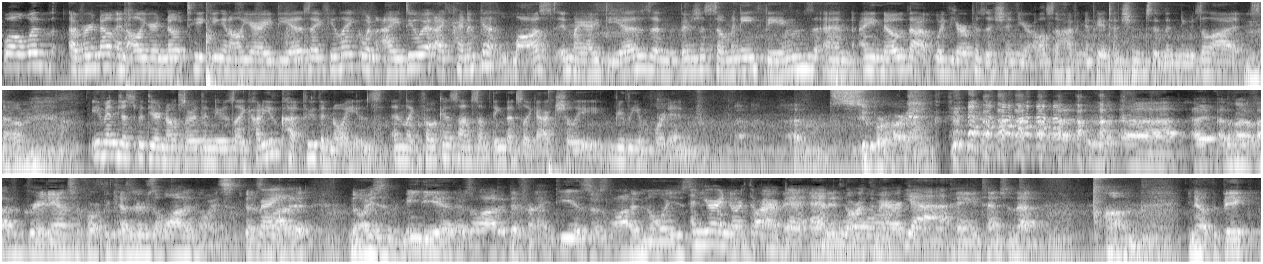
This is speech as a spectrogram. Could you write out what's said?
Well, with Evernote and all your note taking and all your ideas, I feel like when I do it, I kind of get lost in my ideas, and there's just so many things. And I know that with your position, you're also having to pay attention to the news a lot. So mm-hmm. even just with your notes or the news, like how do you cut through the noise and like focus on something that's like actually really important? Uh, uh, super hard. uh, I, I don't know if I have a great answer for it because there's a lot of noise. There's Right. a lot of noise in the media. There's a lot of different ideas. There's a lot of noise. And you're in North America environment and in North. America. Yeah. And paying attention to that. Um, you know, the big.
